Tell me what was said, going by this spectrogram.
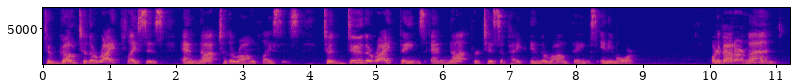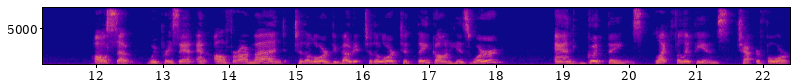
to go to the right places and not to the wrong places, to do the right things and not participate in the wrong things anymore. What about our mind? Also, we present and offer our mind to the Lord, devote it to the Lord to think on His Word and good things, like Philippians chapter 4,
